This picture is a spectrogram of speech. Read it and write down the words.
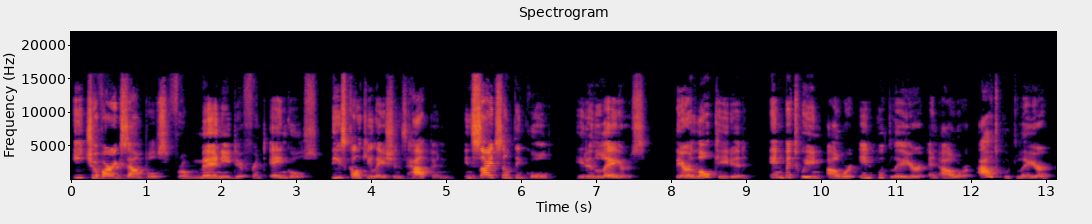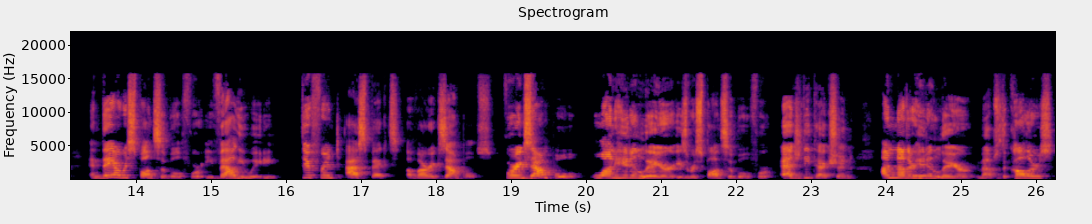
each of our examples from many different angles. These calculations happen inside something called hidden layers. They are located in between our input layer and our output layer, and they are responsible for evaluating different aspects of our examples. For example, one hidden layer is responsible for edge detection, another hidden layer maps the colors,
